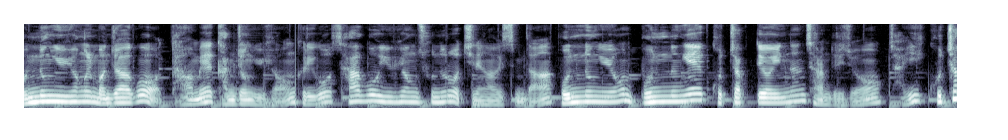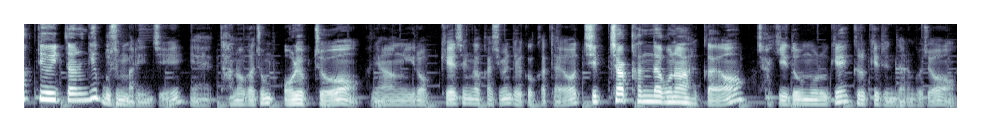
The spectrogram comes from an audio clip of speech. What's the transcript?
본능 유형을 먼저 하고 다음에 감정 유형 그리고 사고 유형 순으로 진행하겠습니다. 본능 유형은 본능에 고착되어 있는 사람들이죠. 자, 이 고착되어 있다는 게 무슨 말인지 예, 단어가 좀 어렵죠. 그냥 이렇게 생각하시면 될 것 같아요. 집착한다거나 할까요? 자기도 모르게 그렇게 된다는 거죠.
